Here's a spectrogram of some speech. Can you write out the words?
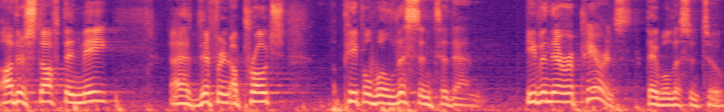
other stuff than me a different approach, people will listen to them. Even their appearance, they will listen to.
